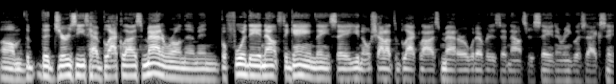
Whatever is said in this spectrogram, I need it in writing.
um, the the jerseys have Black Lives Matter on them. And before they announce the game, they say, you know, shout out to Black Lives Matter or whatever it is the announcers say in their English accent.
